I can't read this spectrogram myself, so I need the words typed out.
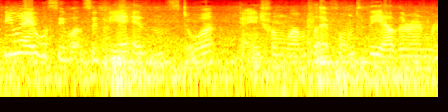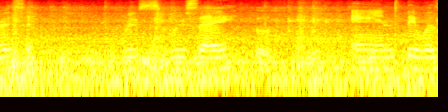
Anyway, we'll see what Sofia has in store. Change from one platform to the other in Ruse. Ruse, Ruse. And there was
